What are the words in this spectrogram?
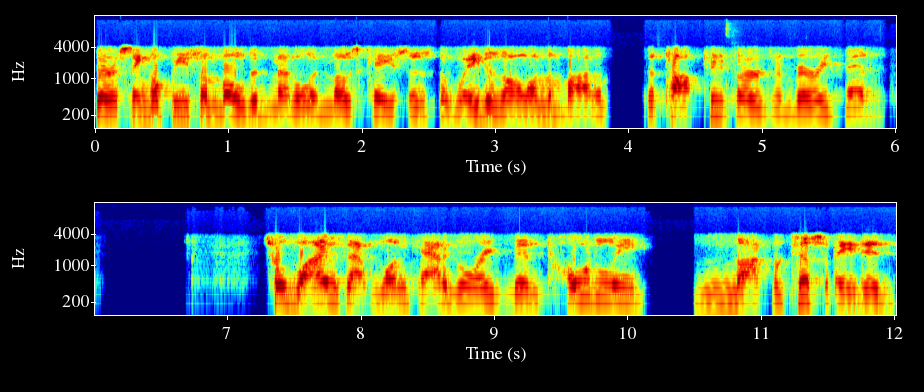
They're a single piece of molded metal in most cases. The weight is all on the bottom. The top two thirds are very thin. So why has that one category been totally not participated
